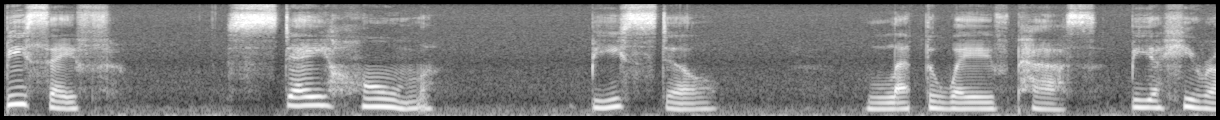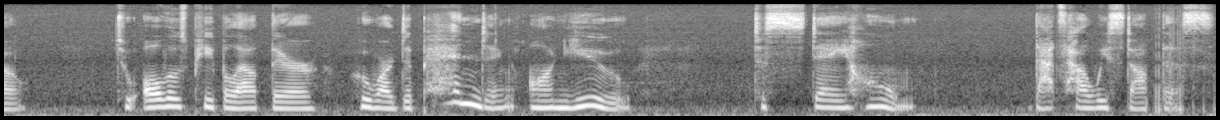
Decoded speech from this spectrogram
Be safe. Stay home. Be still. Let the wave pass. Be a hero to all those people out there who are depending on you to stay home. That's how we stop this.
